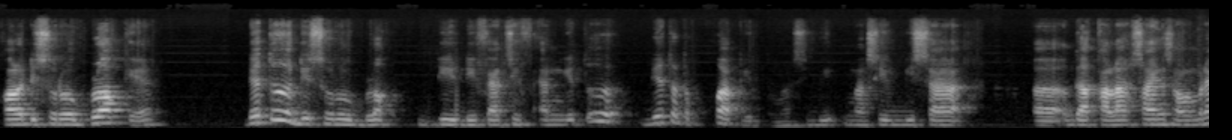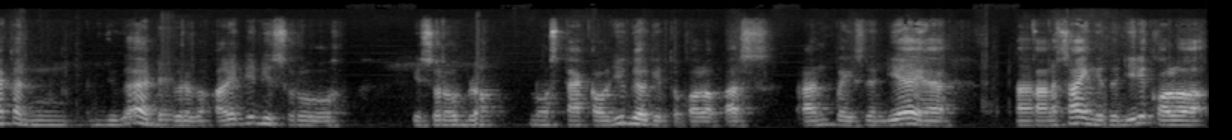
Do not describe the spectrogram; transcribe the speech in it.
kalau disuruh blok ya, dia tuh disuruh blok di defensive end gitu, dia tetap kuat gitu. Masih masih bisa eh, nggak kalah saing sama mereka dan juga ada beberapa kali dia disuruh disuruh blok nose tackle juga gitu kalau pas run plays dan dia ya nggak kalah saing gitu. Jadi kalau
